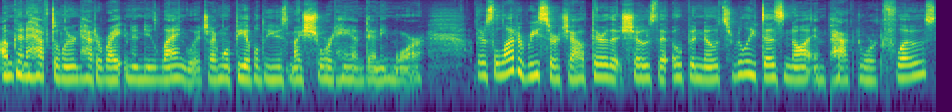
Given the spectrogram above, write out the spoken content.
I'm going to have to learn how to write in a new language. I won't be able to use my shorthand anymore. There's a lot of research out there that shows that open notes really does not impact workflows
